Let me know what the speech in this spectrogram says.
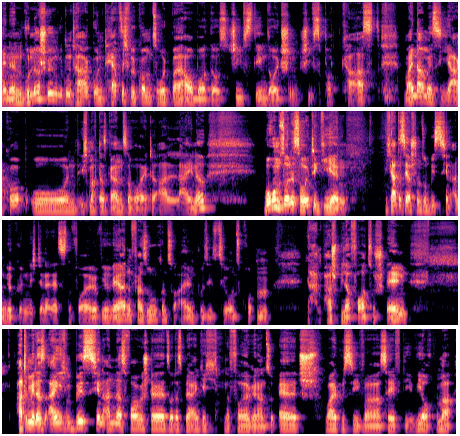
Einen wunderschönen guten Tag und herzlich willkommen zurück bei How About Those Chiefs, dem deutschen Chiefs Podcast. Mein Name ist Jakob und ich mache das Ganze heute alleine. Worum soll es heute gehen? Ich hatte es ja schon so ein bisschen angekündigt in der letzten Folge. Wir werden versuchen, zu allen Positionsgruppen ja, ein paar Spieler vorzustellen. Hatte mir das eigentlich ein bisschen anders vorgestellt, sodass wir eigentlich eine Folge dann zu Edge, Wide Receiver, Safety, wie auch immer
